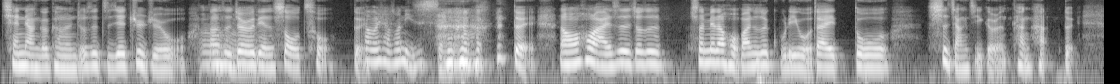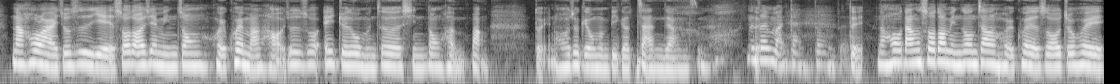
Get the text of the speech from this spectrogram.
前两个可能就是直接拒绝我，当时就有点受挫。对，他们想说你是谁啊？对，然后后来是就是身边的伙伴就是鼓励我再多试讲几个人看看。对，那后来就是也收到一些民众回馈蛮好，就是说哎，觉得我们这个行动很棒。对，然后就给我们比个赞，这样子，那真的蛮感动的。对，然后当收到民众这样的回馈的时候，就会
